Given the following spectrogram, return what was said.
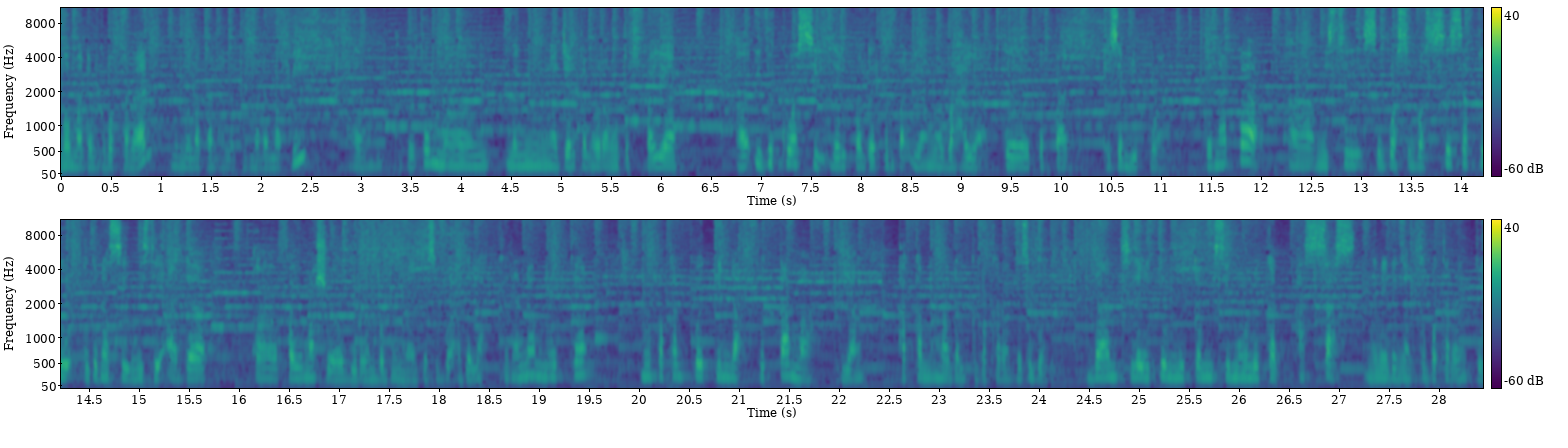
memadam kebakaran menggunakan alat pemadam api, apa itu mengajarkan orang untuk supaya uh, evakuasi daripada tempat yang berbahaya ke tempat assembly point. Kenapa uh, mesti sebuah-sebuah sesuatu organisasi mesti ada uh, fire marshal di dalam bangunan tersebut adalah kerana mereka merupakan petindak pertama yang akan memadam kebakaran tersebut dan selain itu mereka mesti memerlukan asas mengenai dengan kebakaran itu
